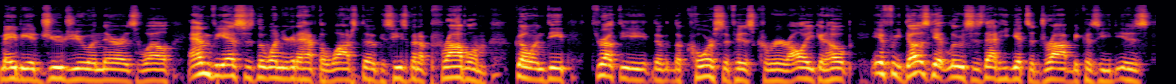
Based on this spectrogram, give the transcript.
maybe a Juju in there as well. MVS is the one you're gonna have to watch though, because he's been a problem going deep throughout the, the the course of his career. All you can hope, if he does get loose, is that he gets a drop because he is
